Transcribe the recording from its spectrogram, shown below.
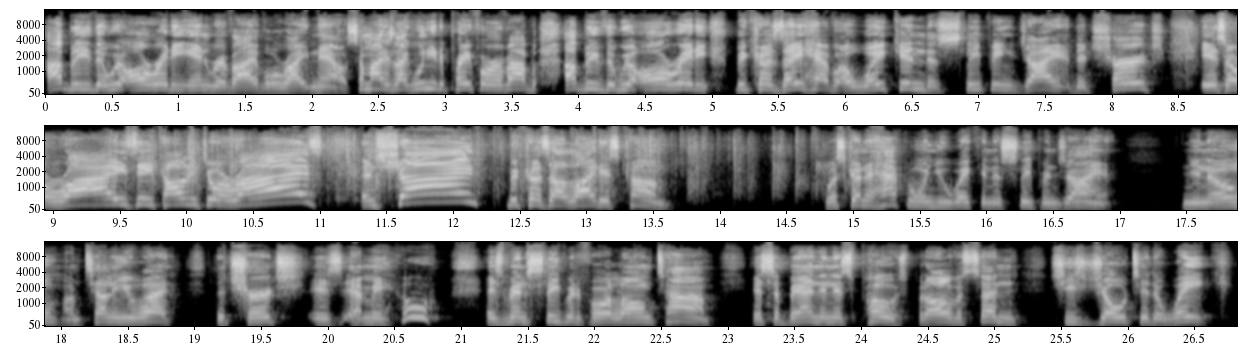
I believe that we're already in revival right now. Somebody's like, we need to pray for revival. I believe that we're already, because they have awakened the sleeping giant. The church is arising, calling to arise and shine because our light has come. What's going to happen when you awaken the sleeping giant? You know, I'm telling you what, the church is, I mean, whew, has been sleeping for a long time. It's abandoned its post, but all of a sudden she's jolted awake,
